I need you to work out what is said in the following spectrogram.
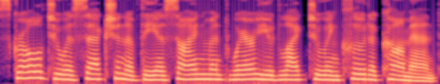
Scroll to a section of the assignment where you'd like to include a comment.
